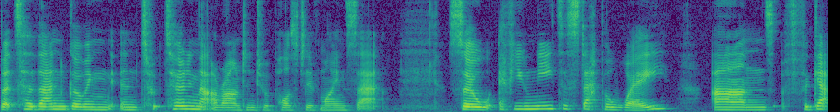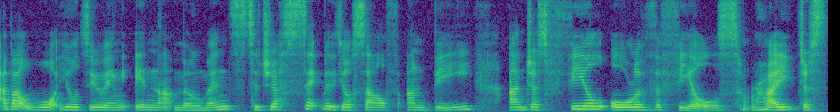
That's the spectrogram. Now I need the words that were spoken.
but to then going and t- turning that around into a positive mindset. So if you need to step away and forget about what you're doing in that moment to just sit with yourself and be and just feel all of the feels right just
